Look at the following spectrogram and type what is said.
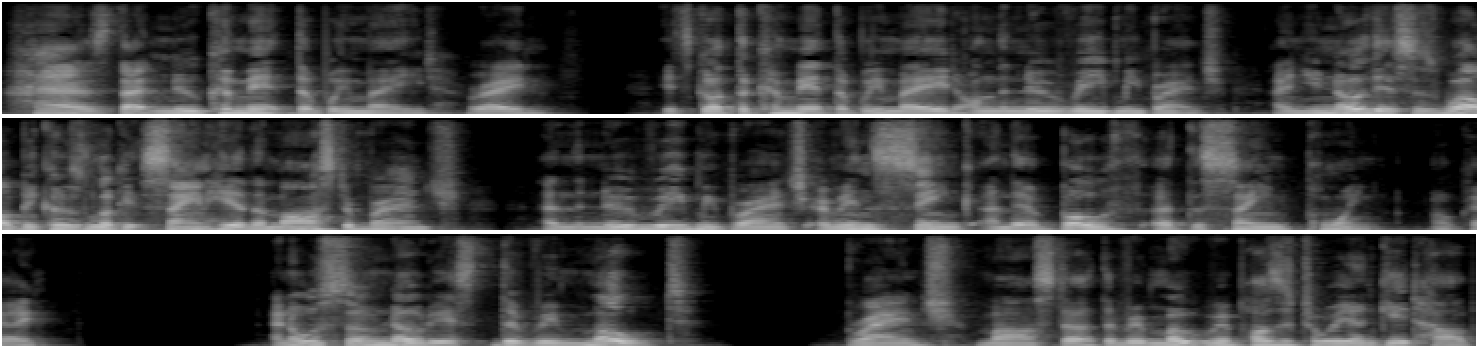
has that new commit that we made, right? It's got the commit that we made on the new readme branch. And you know this as well because look, it's saying here the master branch and the new readme branch are in sync and they're both at the same point, okay? And also notice the remote branch master, the remote repository on GitHub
